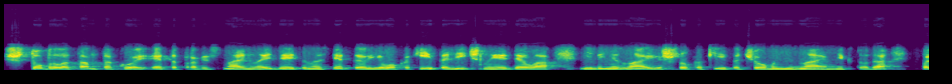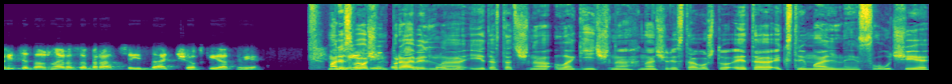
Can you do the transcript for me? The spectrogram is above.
что было там такое, это профессиональная деятельность, это его какие-то личные дела, или, не знаю, еще какие-то, чего мы не знаем никто, да. Полиция должна разобраться и дать четкий ответ. Марис, вы очень правильно и достаточно логично начали с того, что это экстремальные случаи,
